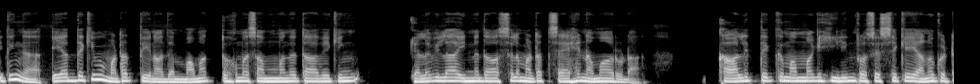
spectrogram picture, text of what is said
ඉතිං ඒ අදකිම මටත් තියෙනවා. දැ මත් ඔහොම සම්බන්ධතාවකින් කැලවිලා ඉන්න දවස්සල මටත් සෑහෙ නමාරුණා කාලෙත් එක්ක මම්මගේ හිලින් ප්‍රොසෙස් එක යනකොට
